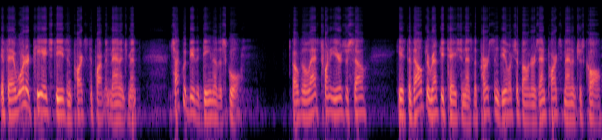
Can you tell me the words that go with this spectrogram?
If they awarded PhDs in parts department management, Chuck would be the dean of the school. Over the last 20 years or so, he has developed a reputation as the person dealership owners and parts managers call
